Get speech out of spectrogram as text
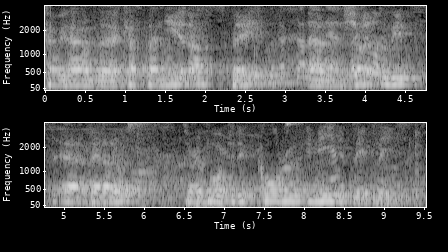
Can we have uh, Castañeda, Spain, and Sharkovits, uh, Belarus, to report to the call room immediately, please?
